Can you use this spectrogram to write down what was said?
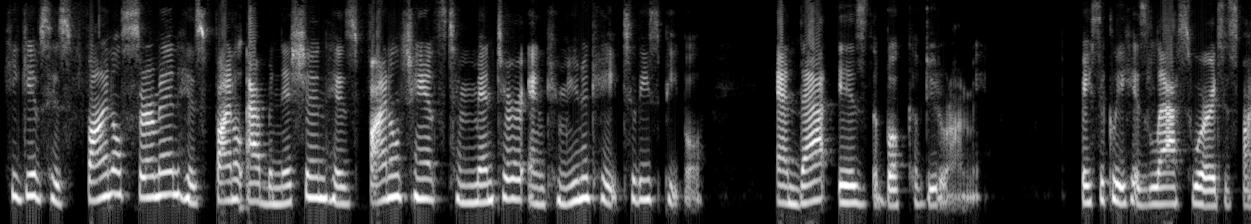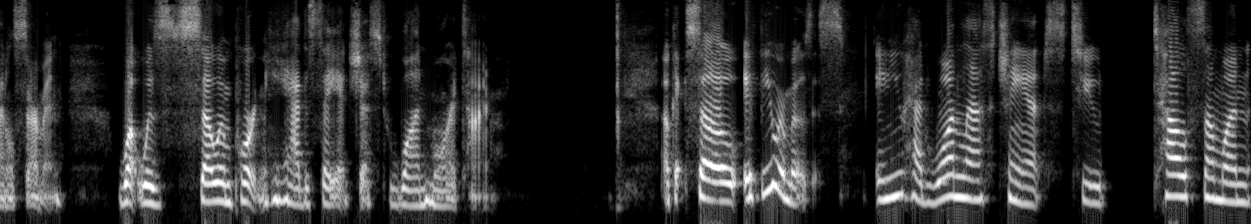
He gives his final sermon, his final admonition, his final chance to mentor and communicate to these people. And that is the book of Deuteronomy basically his last words, his final sermon. What was so important, he had to say it just one more time. Okay, so if you were Moses and you had one last chance to tell someone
